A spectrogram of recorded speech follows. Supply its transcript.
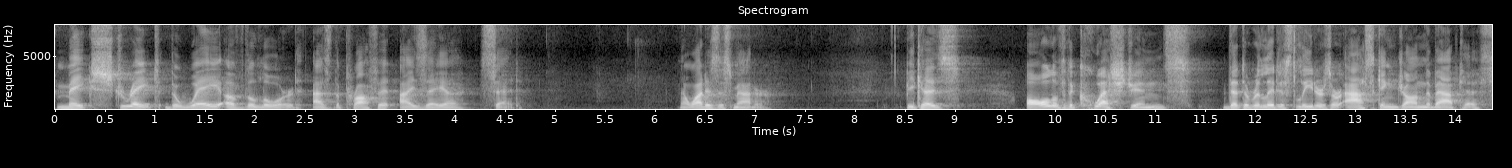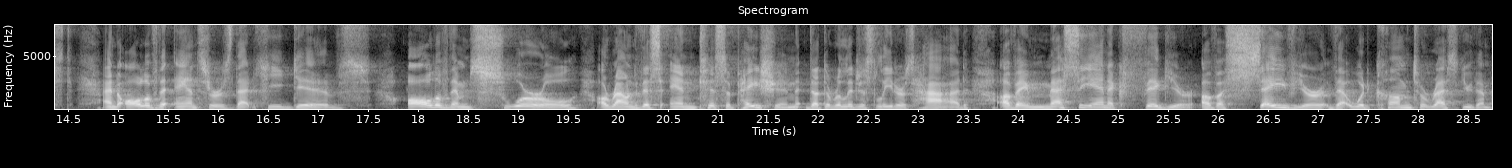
make straight the way of the Lord, as the prophet Isaiah said. Now, why does this matter? Because all of the questions that the religious leaders are asking John the Baptist and all of the answers that he gives, all of them swirl around this anticipation that the religious leaders had of a messianic figure, of a savior that would come to rescue them.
